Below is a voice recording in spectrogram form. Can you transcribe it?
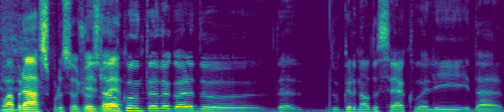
Um abraço pro seu Ele Josué. tava contando agora do, da- do Grenal do século ali e da,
